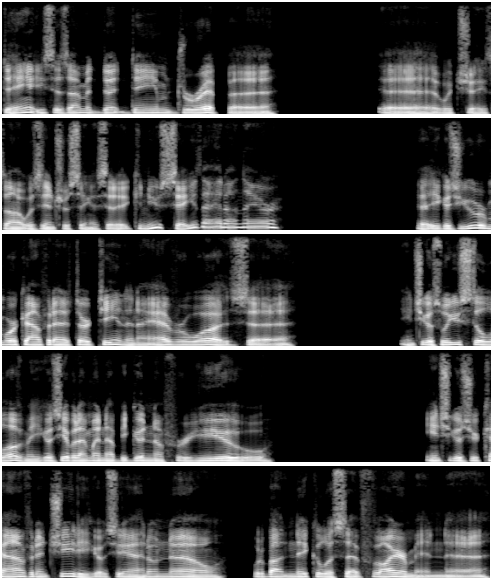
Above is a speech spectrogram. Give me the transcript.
dame, he says, I'm a damn drip uh, which I thought was interesting. I said, can you say that on there? He goes, you were more confident at 13 than I ever was. And she goes, well, you still love me. He goes, yeah, but I might not be good enough for you. And she goes, you're confident, Chidi. He goes, yeah, I don't know. What about Nicholas, that fireman? Uh,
